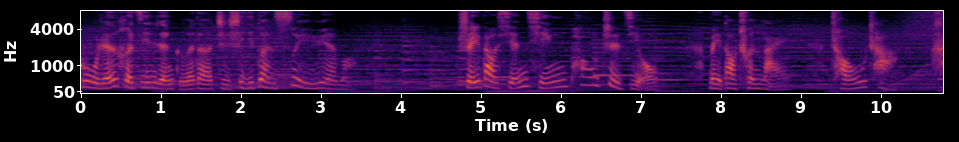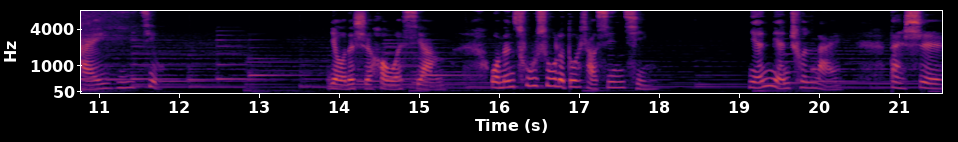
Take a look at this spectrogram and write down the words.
古人和今人隔的只是一段岁月吗？谁道闲情抛掷酒？每到春来，惆怅还依旧。有的时候，我想。我们粗疏了多少心情？年年春来，但是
